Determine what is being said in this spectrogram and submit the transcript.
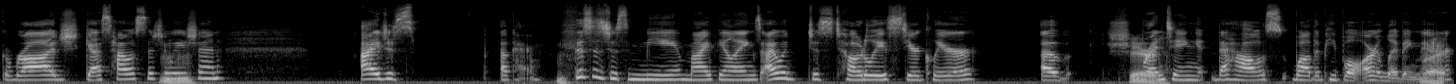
garage guest house mm-hmm. situation. I just, okay, this is just me, my feelings. I would just totally steer clear of Shared. renting the house while the people are living there. Right.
